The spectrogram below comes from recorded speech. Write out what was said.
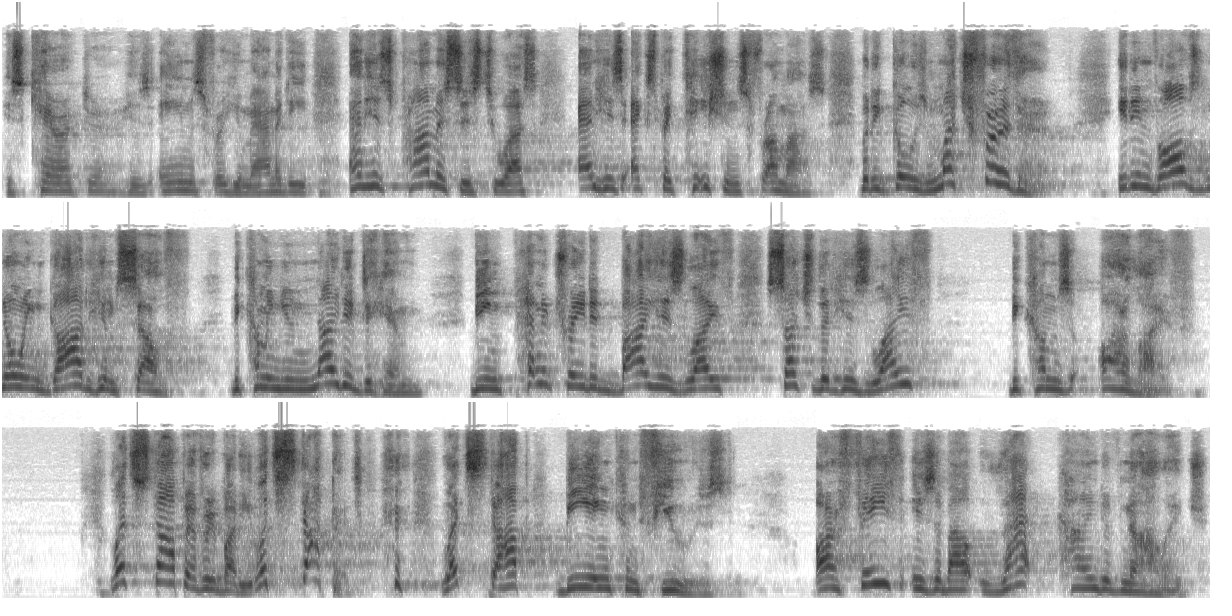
his character, his aims for humanity, and his promises to us and his expectations from us. But it goes much further. It involves knowing God himself, becoming united to him, being penetrated by his life such that his life becomes our life. Let's stop everybody. Let's stop it. Let's stop being confused. Our faith is about that kind of knowledge.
